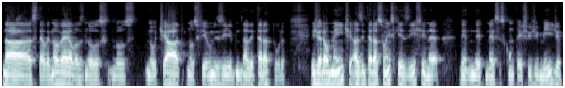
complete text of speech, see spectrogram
nas telenovelas, nos, nos, no teatro, nos filmes e na literatura. E geralmente as interações que existem né, nesses contextos de mídia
